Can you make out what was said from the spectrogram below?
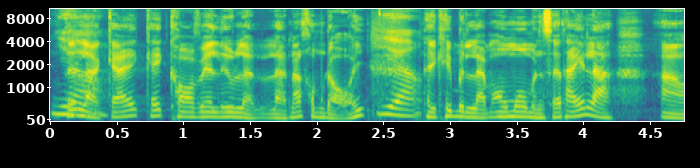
Dạ. tức là cái cái core value là là nó không đổi. Dạ. Thì khi mình làm Omo mình sẽ thấy là à,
